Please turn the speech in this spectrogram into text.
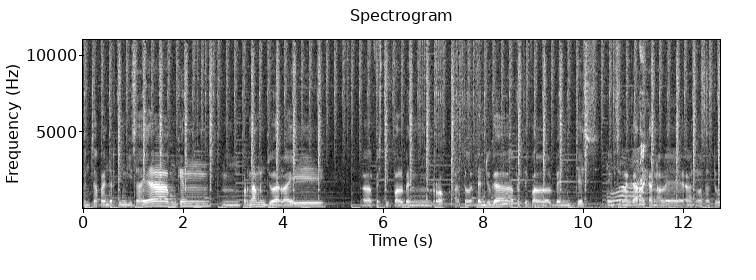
Pencapaian tertinggi saya mungkin mm, pernah menjuarai eh, festival band rock atau dan juga festival band jazz yang diselenggarakan oleh eh, salah satu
